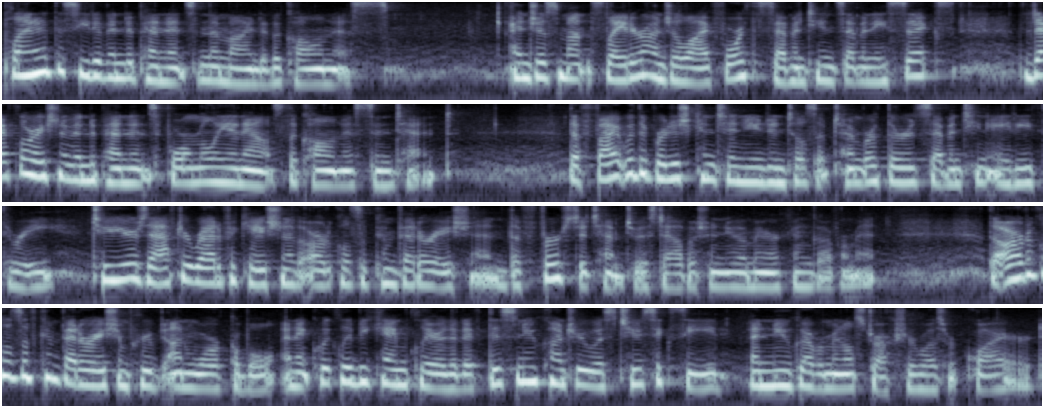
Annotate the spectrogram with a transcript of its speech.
planted the seed of independence in the mind of the colonists. And just months later, on July 4, 1776, the Declaration of Independence formally announced the colonists' intent. The fight with the British continued until September 3, 1783, two years after ratification of the Articles of Confederation, the first attempt to establish a new American government. The Articles of Confederation proved unworkable, and it quickly became clear that if this new country was to succeed, a new governmental structure was required.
